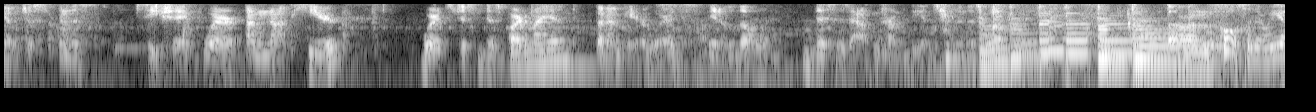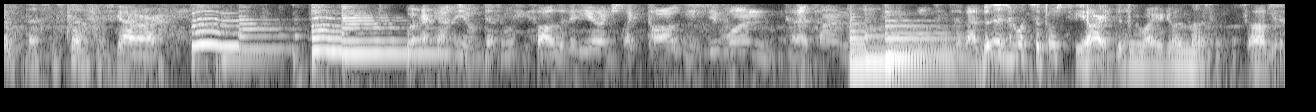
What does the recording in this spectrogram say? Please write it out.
you know, just in this C shape where I'm not here, where it's just this part of my hand, but I'm here where it's you know the whole this is out in front of the instrument as well. Um, cool. So there we go. That's the stuff. We've got our where I kind of, you know, definitely if you follow the video and just like pause and do one at a time, it won't, seem so bad. But this is what's supposed to be hard. This is why you're doing lessons. It's all good.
